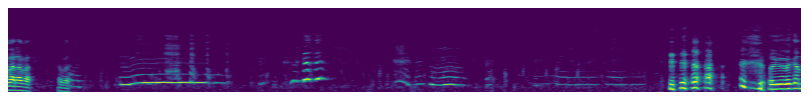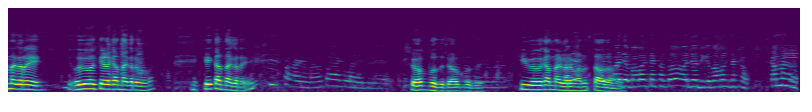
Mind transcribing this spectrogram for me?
আবার আবার। আবার। ওইভাবে কান্না করে। ওইভাবে কেটে কান্না করে বাবা? কে কান্না করে? সব বোঝে সব বোঝে। কীভাবে কান্না করে মানুষ তাও জানে। বাবাকে দেখো তো, ওই যে ওদিকে বাবাকে দেখো কান্না করো।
